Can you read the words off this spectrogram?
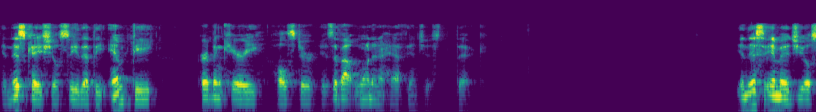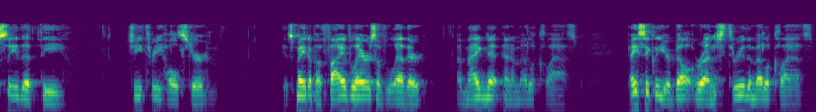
In this case, you'll see that the empty Urban Carry holster is about one and a half inches thick. In this image, you'll see that the G3 holster is made up of five layers of leather, a magnet, and a metal clasp. Basically, your belt runs through the metal clasp.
